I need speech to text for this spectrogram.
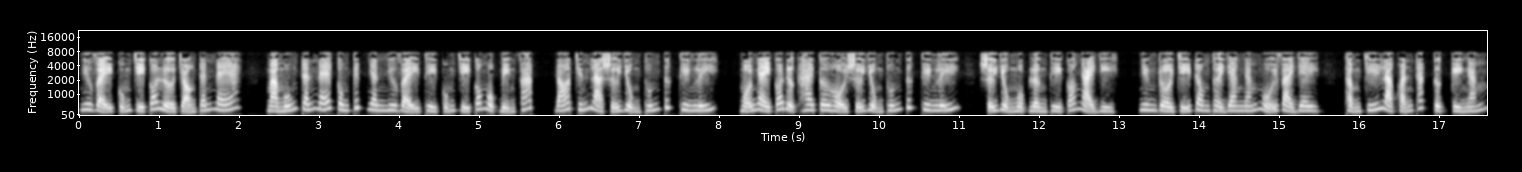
Như vậy cũng chỉ có lựa chọn tránh né, mà muốn tránh né công kích nhanh như vậy thì cũng chỉ có một biện pháp, đó chính là sử dụng thuấn tức thiên lý. Mỗi ngày có được hai cơ hội sử dụng thuấn tức thiên lý, sử dụng một lần thì có ngại gì, nhưng rồi chỉ trong thời gian ngắn ngủi vài giây, thậm chí là khoảnh khắc cực kỳ ngắn,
